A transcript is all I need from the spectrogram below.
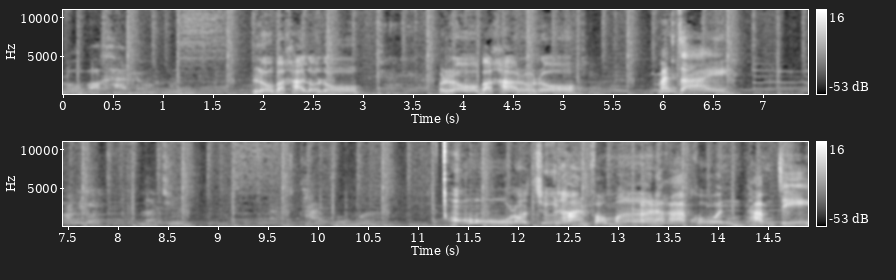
โลบาคาโดรูโลบาคาโลโล ใช่โรบาคาโรโรมั่นใจ อันนี้รถชื่อทาร์ฟอร์เมอร์โอ้โหรถชื่อ Transformer นะครับคุณ ถามจริง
